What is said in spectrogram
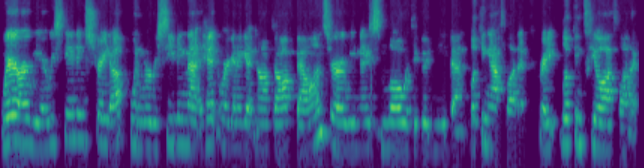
Where are we? Are we standing straight up when we're receiving that hit we're going to get knocked off balance, or are we nice and low with a good knee bend, looking athletic, right? Look and feel athletic.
